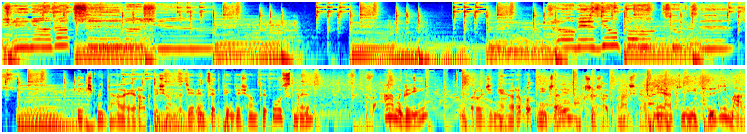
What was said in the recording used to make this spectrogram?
Ziemia zatrzyma się Zrobię z nią to, co chcesz Idźmy dalej. Rok 1958. W Anglii W rodzinie robotniczej przyszedł na świat niejaki Limal.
